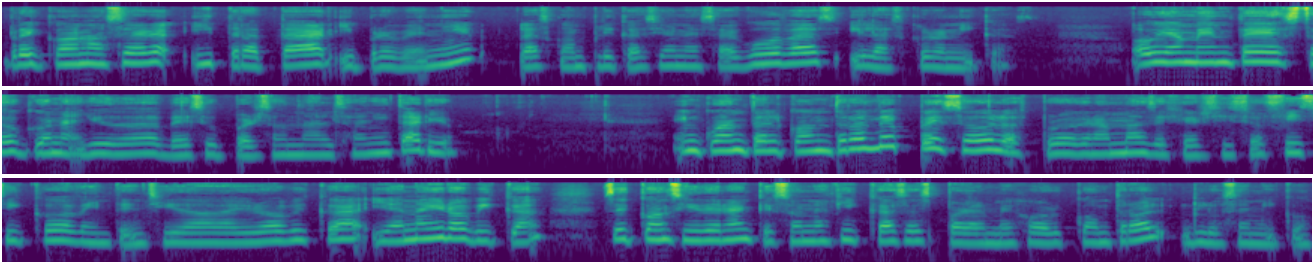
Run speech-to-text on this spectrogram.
reconocer y tratar y prevenir las complicaciones agudas y las crónicas. Obviamente esto con ayuda de su personal sanitario. En cuanto al control de peso, los programas de ejercicio físico de intensidad aeróbica y anaeróbica se consideran que son eficaces para el mejor control glucémico.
